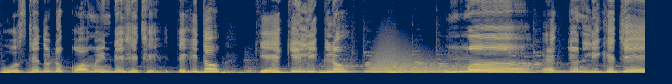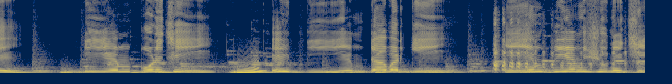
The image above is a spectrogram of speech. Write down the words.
পোস্টে দুটো কমেন্ট এসেছে, দেখি তো কে কি লিখলো? মা একজন লিখেছে ডিএম করেছি। এই ডিএমটা আবার কি? এম শুনেছি।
